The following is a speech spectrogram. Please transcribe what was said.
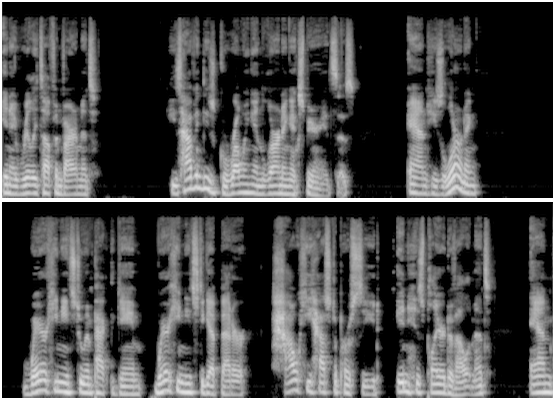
in a really tough environment, he's having these growing and learning experiences. And he's learning where he needs to impact the game, where he needs to get better, how he has to proceed in his player development. And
